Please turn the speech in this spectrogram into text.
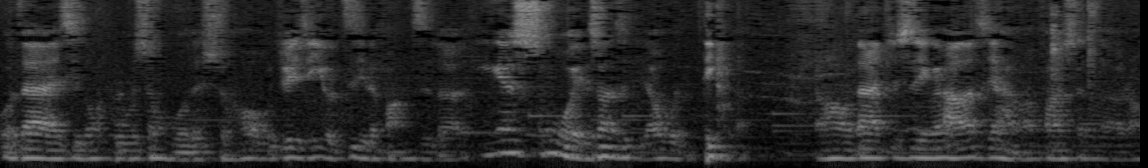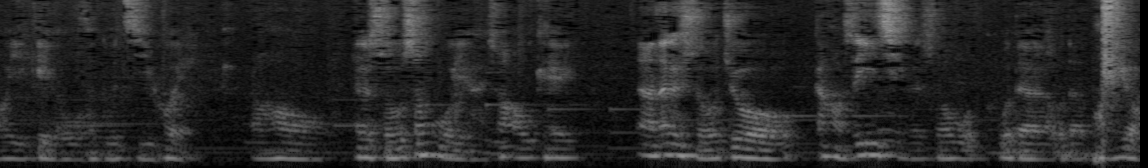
我在吉隆坡生活的时候，我就已经有自己的房子了，应该生活也算是比较稳定了。然后当然就是因为阿拉斯加海湾发生了，然后也给了我很多机会。然后那个时候生活也还算 OK。那那个时候就刚好是疫情的时候，我我的我的朋友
